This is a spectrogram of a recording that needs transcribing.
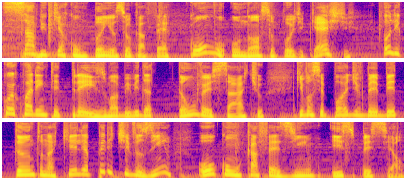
Sabe o que acompanha o seu café como o nosso podcast? É o Licor 43, uma bebida tão versátil que você pode beber tanto naquele aperitivozinho ou com um cafezinho especial.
